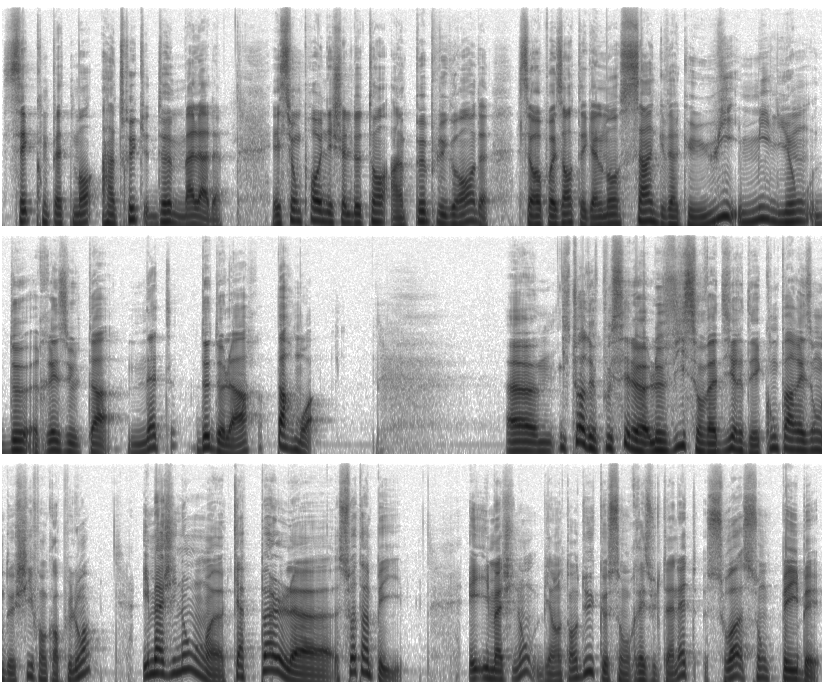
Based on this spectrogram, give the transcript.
C'est complètement un truc de malade. Et si on prend une échelle de temps un peu plus grande, ça représente également 5,8 millions de résultats nets de dollars par mois. Euh, histoire de pousser le, vice, on va dire, des comparaisons de chiffres encore plus loin, imaginons euh, qu'Apple euh, soit un pays. Et imaginons, bien entendu, que son résultat net soit son PIB,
